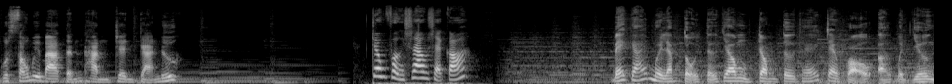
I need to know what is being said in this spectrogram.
của 63 tỉnh thành trên cả nước. Trong phần sau sẽ có Bé gái 15 tuổi tử vong trong tư thế treo cổ ở Bình Dương.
